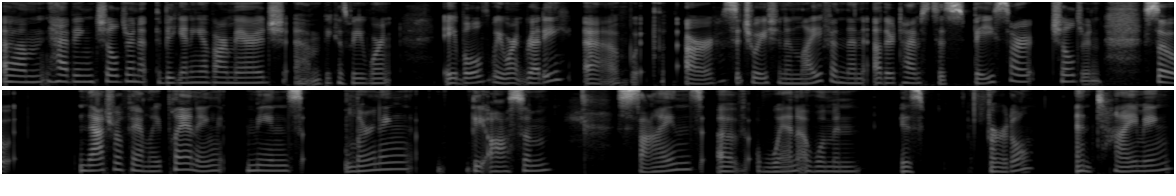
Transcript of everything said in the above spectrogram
um, having children at the beginning of our marriage um, because we weren't able, we weren't ready uh, with our situation in life, and then other times to space our children. So, natural family planning means learning the awesome signs of when a woman is fertile and timing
